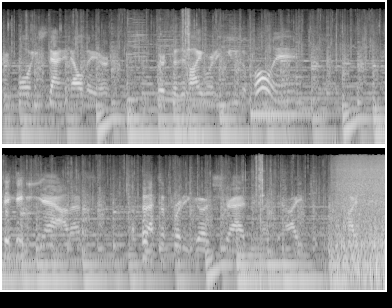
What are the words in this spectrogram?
employee stand in elevator. Because if I were to use a pull in, yeah, that's that's a pretty good strategy right there. I I see.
